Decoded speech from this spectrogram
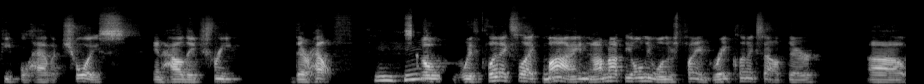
people have a choice in how they treat their health. Mm-hmm. So with clinics like mine, and I'm not the only one, there's plenty of great clinics out there. Uh,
